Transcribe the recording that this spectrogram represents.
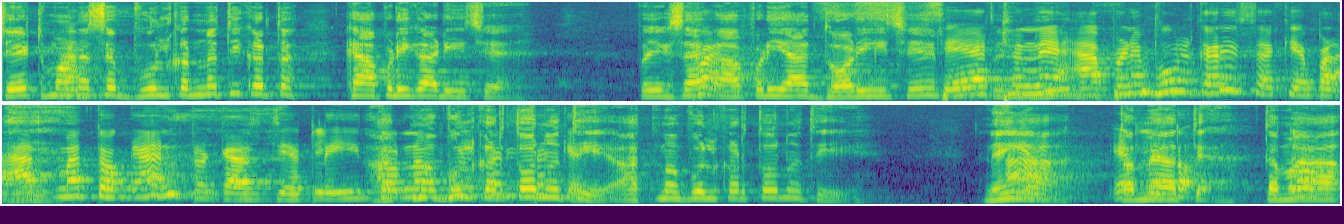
શેઠ માણસે ભૂલ કર નથી કરતા કે આપણી ગાડી છે. પછી સાહેબ આપણી આ ધોળી છે શેઠને આપણે ભૂલ કરી શકીએ પણ આત્મા તો જ્ઞાન પ્રકાશ છે એટલે એ તો ભૂલ કરતો નથી આત્મા ભૂલ કરતો નથી. નહીં આ તમે તમારા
